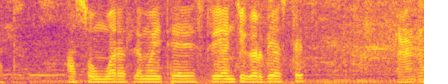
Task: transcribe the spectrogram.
आता आज सोमवार असल्यामुळे इथे स्त्रियांची गर्दी असतेच. पण आता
